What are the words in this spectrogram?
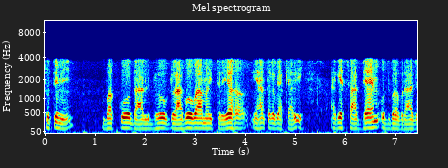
श्रुति में बक्को दालभ्यो ग्लाभो व मैत्रेय, यहाँ तक व्याख्या हुई। आगे स्वाध्याय उद्भव राज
